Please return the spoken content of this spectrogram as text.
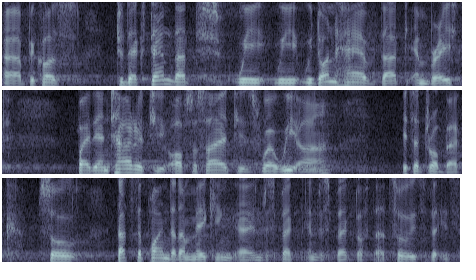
Uh, because to the extent that we, we, we don't have that embraced by the entirety of societies where we are, it's a drawback. So that's the point that I'm making uh, in, respect, in respect of that. So it's, it's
